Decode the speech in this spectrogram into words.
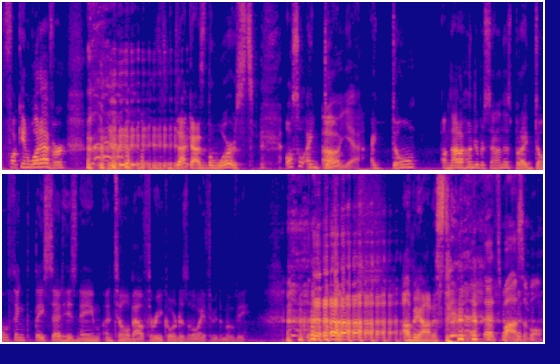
fucking whatever. that guy's the worst. Also, I oh, don't. Oh, yeah. I don't. I'm not 100% on this, but I don't think that they said his name until about three quarters of the way through the movie. I'll be honest. That's possible.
